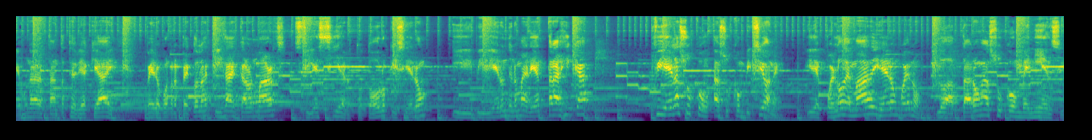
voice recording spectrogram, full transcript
Es una de las tantas teorías que hay. Pero con respecto a las hijas de Karl Marx, sí es cierto. Todo lo que hicieron y vivieron de una manera trágica fiel a sus, a sus convicciones. Y después lo demás dijeron, bueno, lo adaptaron a su conveniencia.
